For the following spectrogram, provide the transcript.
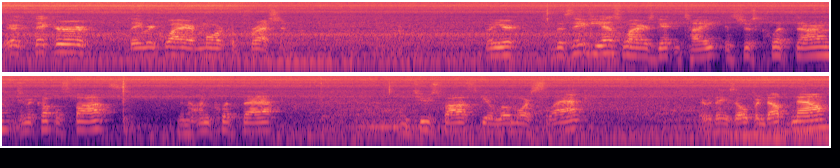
they're thicker, they require more compression. But your this ABS wire is getting tight. It's just clipped on in a couple spots. I'm gonna unclip that two spots to get a little more slack. Everything's opened up now.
